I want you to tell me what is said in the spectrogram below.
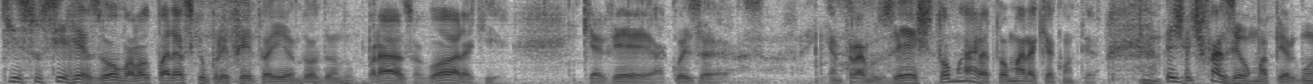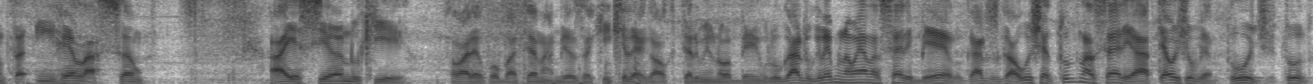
que isso se resolva logo. Parece que o prefeito aí andou dando um prazo agora, que quer ver a coisa entrar nos eixos. Tomara, tomara que aconteça. É. Deixa eu te fazer uma pergunta em relação a esse ano que Olha, eu vou bater na mesa aqui, que legal, que terminou bem. O lugar do Grêmio não é na Série B, o lugar dos gaúchos é tudo na Série A, até o Juventude, tudo.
